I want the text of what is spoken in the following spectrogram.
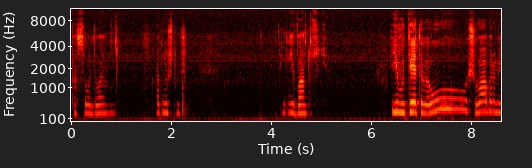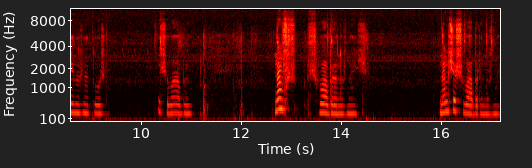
Фасоль, два. Одну штучку. И вантус И вот этого. О, швабра мне нужна тоже. И швабру. Нам швабра нужна еще. Нам еще швабра нужна.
